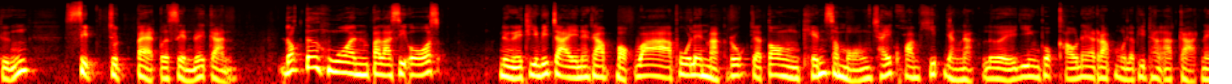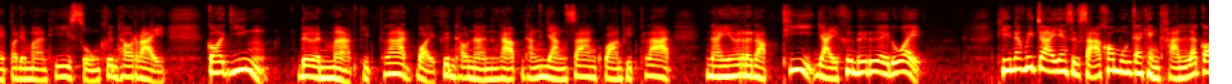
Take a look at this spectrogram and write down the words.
ถึง 10.8%ด้วยกัน ดรฮวนปาลาซิโอสหนึ่งในทีมวิจัยนะครับบอกว่าผู้เล่นหมากรุกจะต้องเค้นสมองใช้ความคิดอย่างหนักเลย ยิ่งพวกเขาได้รับมลพิษทางอากาศในปริมาณที่สูงขึ้นเท่าไหร่ ก็ยิ่งเดินหมากผิดพลาดบ่อยขึ้นเท่านั้นครับ ทั้งยังสร้างความผิดพลาดในระดับที่ใหญ่ขึ้นเรื่อย ๆ ด้วย ทีมนักวิจัยยังศึกษาข้อมูลการแข่งขัน และก็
